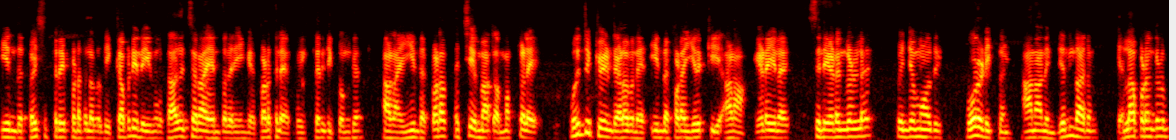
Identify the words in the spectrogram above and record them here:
இந்த பைசு திரைப்படத்துல வந்து கபடியில இவங்க சாதிச்சரா என்பதை நீங்க படத்துல போய் தெரிஞ்சுக்கோங்க. ஆனா இந்த படம் நிச்சயமாக மக்களை புரிஞ்சுக்க வேண்டிய அளவுல இந்த படம் இருக்கு. ஆனா இடையில சில இடங்கள்ல கொஞ்சமாவது போரடிக்கும் ஆனாலும் இருந்தாலும் எல்லா படங்களும்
